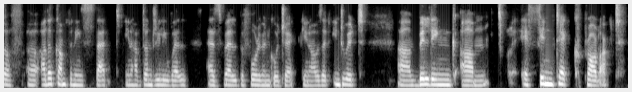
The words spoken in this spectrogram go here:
of uh, other companies that you know have done really well as well before even Gojek. You know, I was at Intuit uh, building um, a fintech product,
